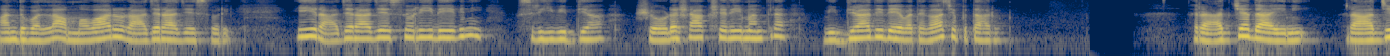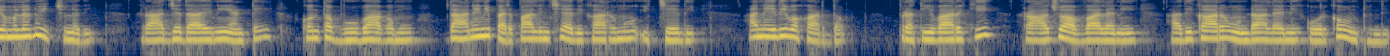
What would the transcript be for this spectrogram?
అందువల్ల అమ్మవారు రాజరాజేశ్వరి. ఈ రాజరాజేశ్వరీ దేవిని శ్రీ విద్య షోడశాక్షరి మంత్ర విద్యాది దేవతగా చెబుతారు రాజ్యదాయిని రాజ్యములను ఇచ్చున్నది. రాజ్యదాయిని అంటే కొంత భూభాగము దానిని పరిపాలించే అధికారము ఇచ్చేది అనేది ఒక అర్థం. ప్రతి వారికి రాజు అవ్వాలని అధికారం ఉండాలని కోరిక ఉంటుంది.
